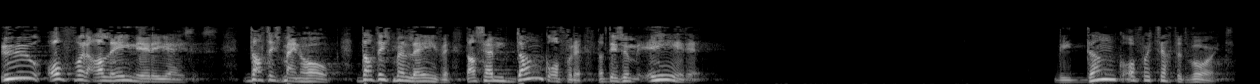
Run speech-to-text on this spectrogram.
Uw offer alleen, Heere Jezus. Dat is mijn hoop. Dat is mijn leven. Dat is hem dank offeren. Dat is hem eren. Wie dank offert, zegt het woord,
